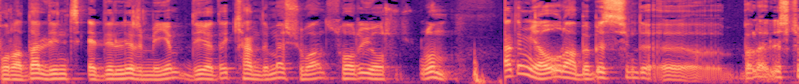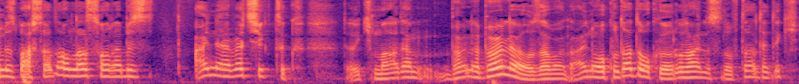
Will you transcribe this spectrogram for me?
Burada linç edilir miyim diye de kendime şu an soruyorum. Dedim ya Uğur abi biz şimdi e, böyle ilişkimiz başladı ondan sonra biz aynı eve çıktık. Dedik madem böyle böyle o zaman aynı okulda da okuyoruz aynı sınıfta dedik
